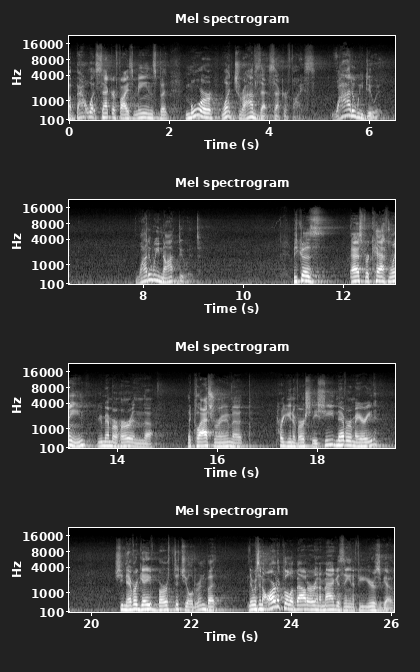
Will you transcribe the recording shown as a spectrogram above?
about what sacrifice means, but more what drives that sacrifice. Why do we do it? Why do we not do it? Because as for Kathleen, you remember her in the, the classroom at her university, she never married. She never gave birth to children, but there was an article about her in a magazine a few years ago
